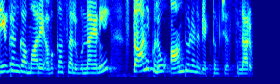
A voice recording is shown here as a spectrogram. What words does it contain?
తీవ్రంగా మారే అవకాశాలు ఉన్నాయని స్థానికులు ఆందోళన వ్యక్తం చేస్తున్నారు.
